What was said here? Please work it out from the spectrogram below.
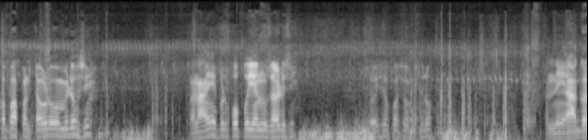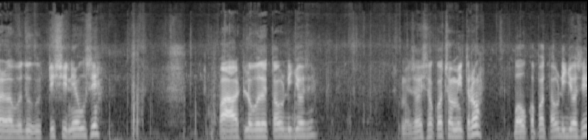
કપા પણ તવડવો મીડો છે. અને અહીંયા પણ પોપૈયાનું ઝાડ છે. જોઈ શકો છો મિત્રો. અને આગળ બધું ટીસી ને એવું છે. પા એટલો બધો તવડી ગયો છે. તમે જોઈ શકો છો મિત્રો. બહુ કપાત આવડી ગયો છે.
